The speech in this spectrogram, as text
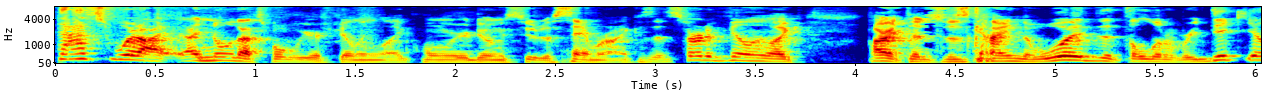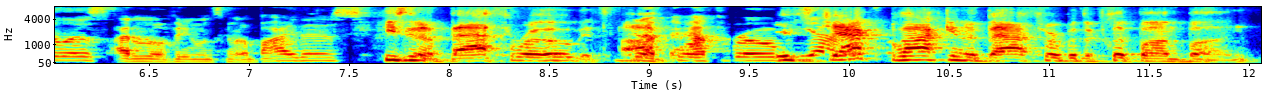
That's what I, I know. That's what we were feeling like when we were doing Pseudo Samurai because it started feeling like, all right, there's this guy in the woods that's a little ridiculous. I don't know if anyone's gonna buy this. He's in a bathrobe. It's a bathrobe. It's Yeah, Jack Black in a bathrobe with a clip-on bun.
